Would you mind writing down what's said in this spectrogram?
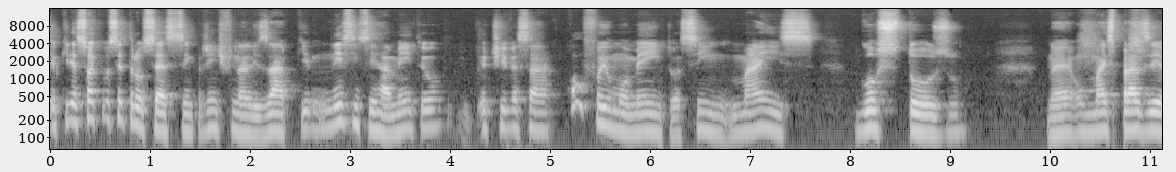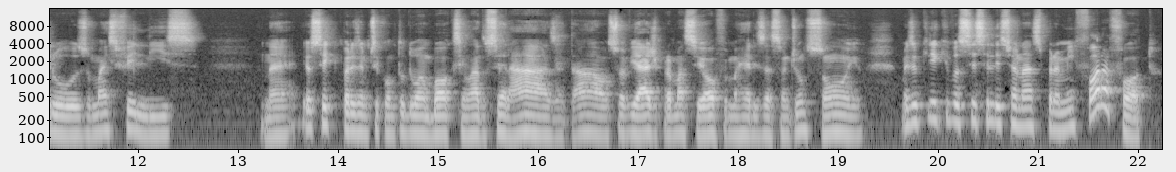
eu queria só que você trouxesse assim pra gente finalizar, porque nesse encerramento eu, eu tive essa. Qual foi o momento assim mais gostoso, né? O mais prazeroso, mais feliz, né? Eu sei que, por exemplo, você contou do unboxing lá do Serasa e tal, sua viagem para Maceió foi uma realização de um sonho, mas eu queria que você selecionasse para mim fora a foto.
